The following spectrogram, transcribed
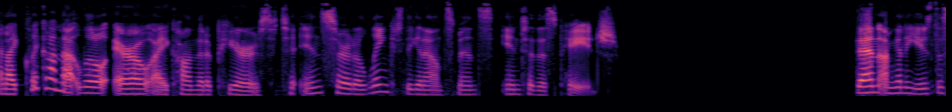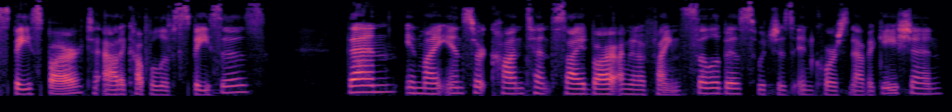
and I click on that little arrow icon that appears to insert a link to the announcements into this page. Then I'm going to use the space bar to add a couple of spaces. Then in my insert content sidebar, I'm going to find syllabus, which is in course navigation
